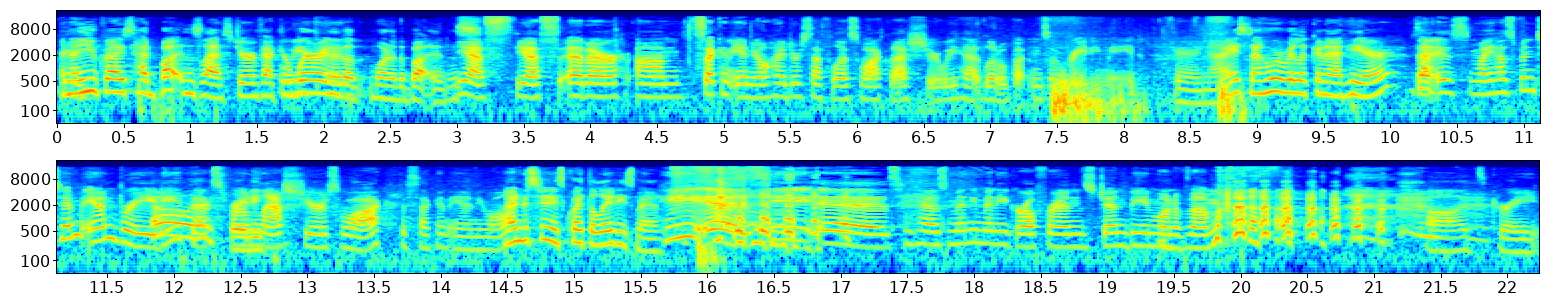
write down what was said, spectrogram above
and now you guys had buttons last year. In fact, you're We wearing the, one of the buttons. Yes, yes. At our um, second annual hydrocephalus walk last year, we had little buttons of Brady. Very nice. Now, who are we looking at here? Is That is my husband Tim and Brady. Oh, there's That's from Brady. last year's walk, the second annual. I understand he's quite the ladies' man. He is. He is. He has many, many girlfriends, Jen being one of them. Oh, it's great.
